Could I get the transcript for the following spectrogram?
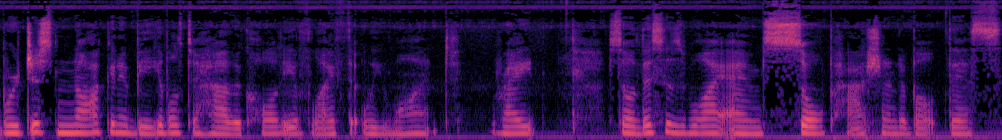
we're just not going to be able to have the quality of life that we want, right? So, this is why I'm so passionate about this.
